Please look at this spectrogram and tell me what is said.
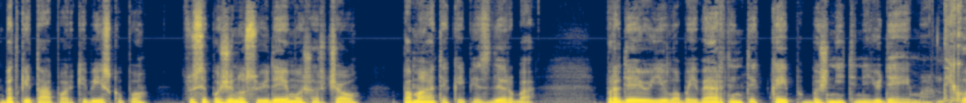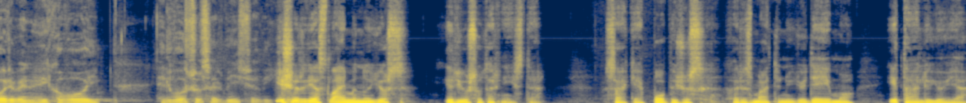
Bet kai tapo arkivyskupu, susipažino su judėjimu iš arčiau, pamatė, kaip jis dirba, pradėjo jį labai vertinti kaip bažnytinį judėjimą. Iš širdies laiminu jūs ir jūsų tarnystę, sakė popiežius charizmatinių judėjimo Italijoje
